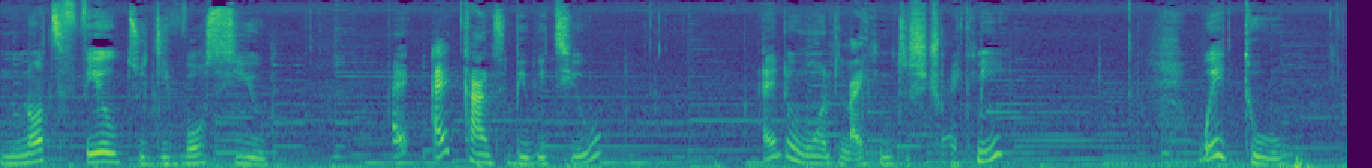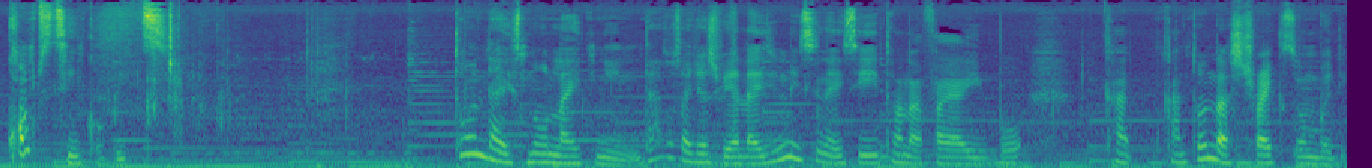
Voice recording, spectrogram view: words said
not fail to divorce you I, I can't be with you. I don't want lightning to strike me. Wait, to come to think of it, thunder is not lightning. That's what I just realized. You know, I say thunder fire you, but can can thunder strike somebody?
